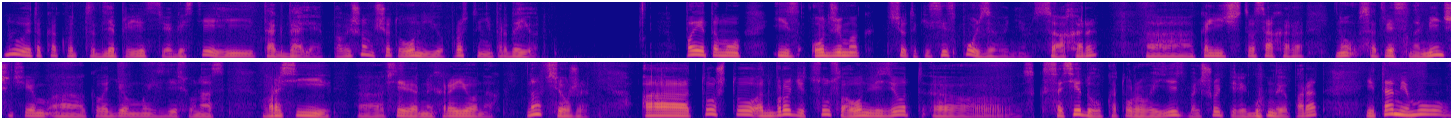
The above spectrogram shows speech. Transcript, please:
Ну, это как вот для приветствия гостей и так далее. По большому счету он ее просто не продает. Поэтому из отжимок все-таки с использованием сахара, а, количество сахара, ну, соответственно, меньше, чем а, кладем мы здесь у нас в России, а, в северных районах, но все же – а то, что отбродит сусло, он везет э, к соседу, у которого есть большой перегонный аппарат, и там ему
